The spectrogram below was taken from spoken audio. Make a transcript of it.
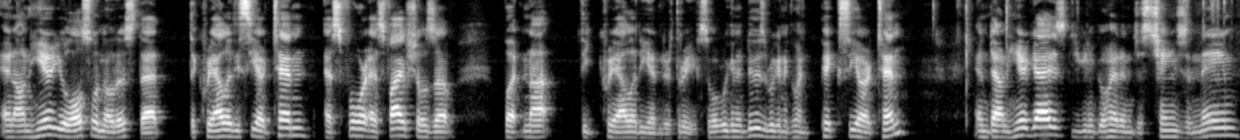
And on here, you'll also notice that the Creality CR10, S4, S5 shows up but not the Creality Ender 3. So what we're going to do is we're going to go ahead and pick CR10. And down here, guys, you're going to go ahead and just change the name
